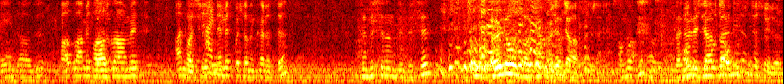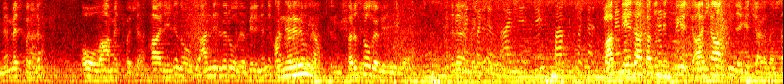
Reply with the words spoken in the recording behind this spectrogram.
neydi adı? Fazıl Ahmet Fazıl Ahmet Paşa'nın annesi, Paşa. Mehmet Paşa'nın karısı. dıdısının dıdısı. öyle oldu hocam. Öyle bir cevap vereceğim yani. Ama ben Onun öyle için cevap burada vermiyorum. otursun diye söylüyorum. Mehmet Paşa, oğlu Ahmet Paşa haliyle ne oluyor? Anneleri oluyor birinin de. Anneleri mi yaptırmış Karısı oluyor? birinin de. Ne Mehmet? Paşa'nın annesi Fazıl Paşa, şey, Bak diye de Paşa'nın kadının karısı. ismi geçiyor. Ayşe Hatun diye geçiyor arkadaşlar.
